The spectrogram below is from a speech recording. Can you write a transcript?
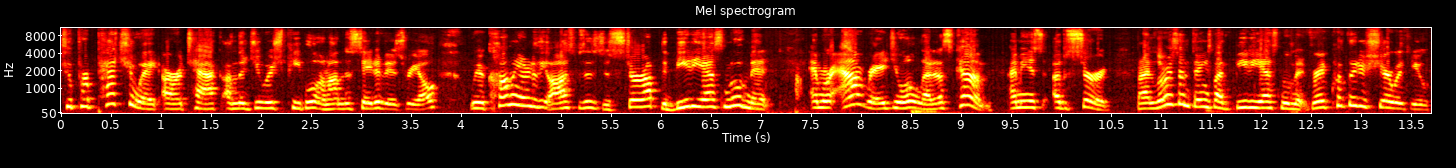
to perpetuate our attack on the Jewish people and on the state of Israel. We are coming under the auspices to stir up the BDS movement, and we're outraged you won't let us come. I mean, it's absurd. But I learned some things about the BDS movement very quickly to share with you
